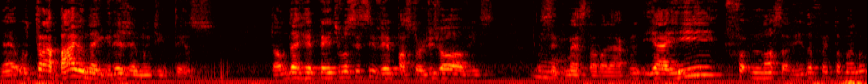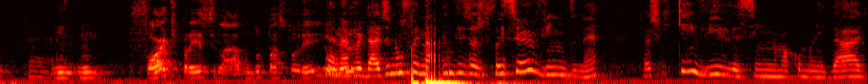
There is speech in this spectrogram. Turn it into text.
né, o trabalho na igreja é muito intenso. Então, de repente, você se vê pastor de jovens, você começa a trabalhar com. E aí, fo- nossa vida foi tomando um, um forte para esse lado do pastoreio. É, na Hoje- verdade não foi nada indígena, a gente foi servindo, né? Eu Acho que quem vive assim numa comunidade,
